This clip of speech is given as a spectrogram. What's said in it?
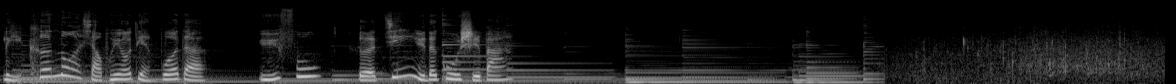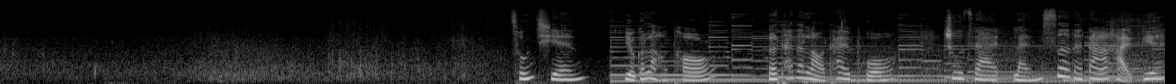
李科诺小朋友点播的《渔夫和金鱼》的故事吧。从前有个老头儿和他的老太婆住在蓝色的大海边。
